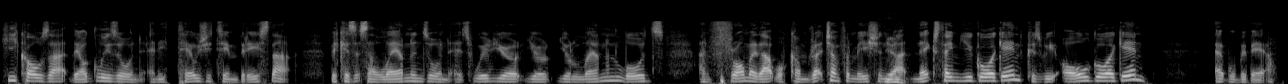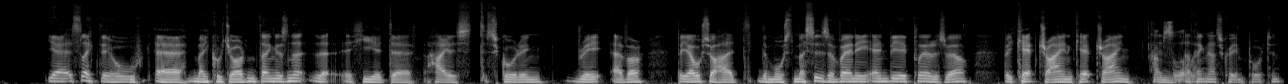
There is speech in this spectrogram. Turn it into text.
He calls that the ugly zone, and he tells you to embrace that because it's a learning zone. It's where you're you're you're learning loads, and from it that will come rich information yeah. that next time you go again, because we all go again, it will be better. Yeah, it's like the old uh, Michael Jordan thing, isn't it? That he had the highest scoring rate ever, but he also had the most misses of any NBA player as well. But he kept trying, kept trying. Absolutely. And I think that's quite important.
